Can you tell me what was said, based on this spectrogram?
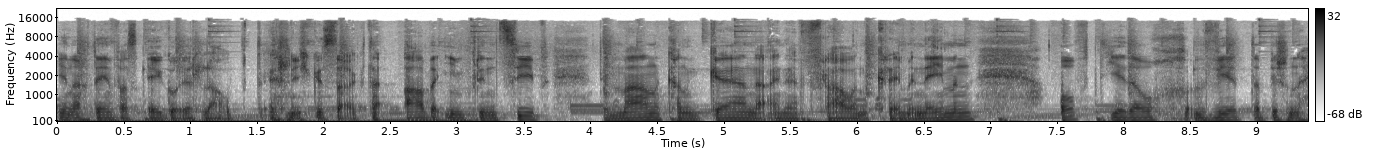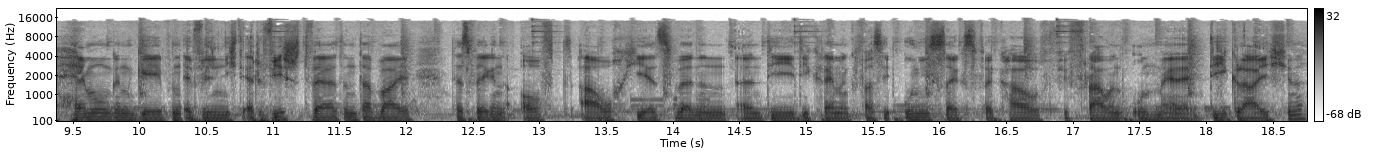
Je nachdem, was Ego erlaubt, ehrlich gesagt. Aber im Prinzip, der Mann kann gerne eine Frauencreme nehmen Oft jedoch wird ein bisschen Hemmungen geben. Er will nicht erwischt werden dabei. Deswegen oft auch jetzt werden äh, die, die Cremen quasi unisex verkauft, für Frauen und Männer die gleichen.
